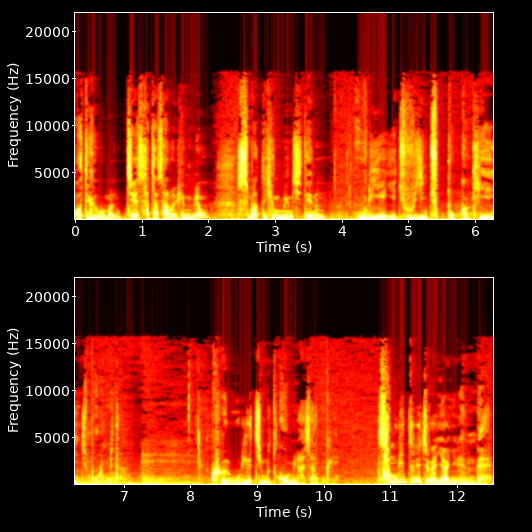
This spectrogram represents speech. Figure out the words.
어떻게 보면 제4차 산업혁명, 스마트 혁명 시대는 우리에게 주어진 축복과 기회인지 모릅니다. 그걸 우리가 지금부터 고민하자는 거예요. 사물인터넷 제가 이야기를 했는데,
